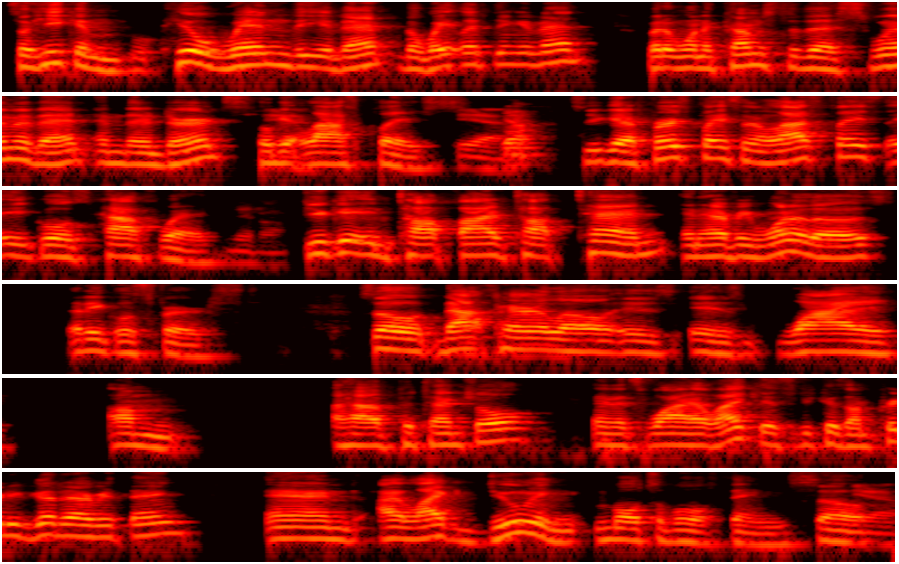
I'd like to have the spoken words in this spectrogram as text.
So he can he'll win the event, the weightlifting event, but when it comes to the swim event and the endurance, he'll yeah. get last place. Yeah. yeah. So you get a first place and a last place, that equals halfway. Middle. If you get in top five, top 10 in every one of those, that equals first. So that That's parallel cool. is is why I'm I have potential and it's why I like it. It's because I'm pretty good at everything and I like doing multiple things. So yeah.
